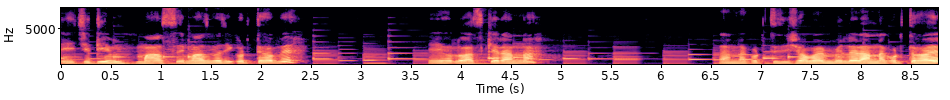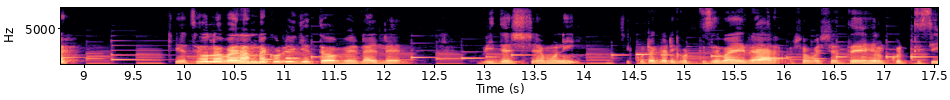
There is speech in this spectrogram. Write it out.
এই যে ডিম, মাছ, এই মাছ ভাজি করতে হবে। এই হলো আজকে রান্না। রান্না করতেছি সবাই মিলে, রান্না করতে হয়। খেতে হলে ভাই রান্না করেই খেতে হবে, নাইলে বিদেশ এমনই যে কোটাকাটি করতেছে বাইরা সবার সাথে হেল্প করতেছি,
